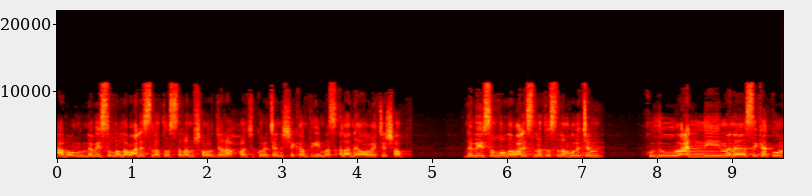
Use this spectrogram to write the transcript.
এবং নবী সাল্লাহ আলিয়াল্লাম সহ যারা হজ করেছেন, সেখান থেকে মাস আলা নেওয়া হয়েছে সব। নবী সাল্লাহ আলিয়াল্লাম বলেছেন হুদু আন্নি মানাসিকাকুম।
